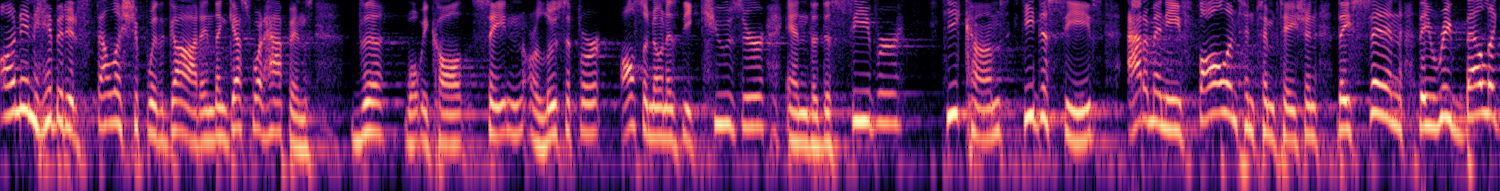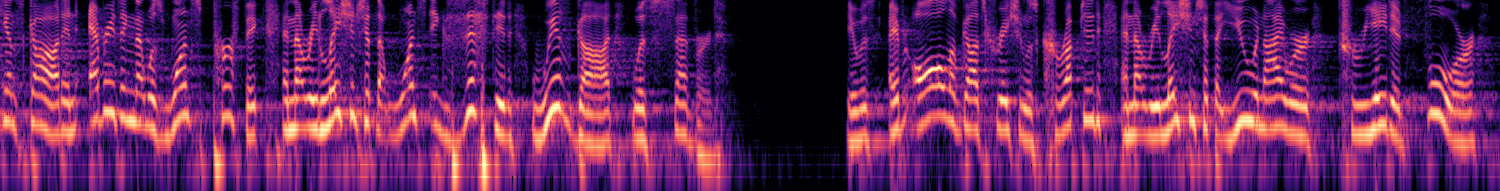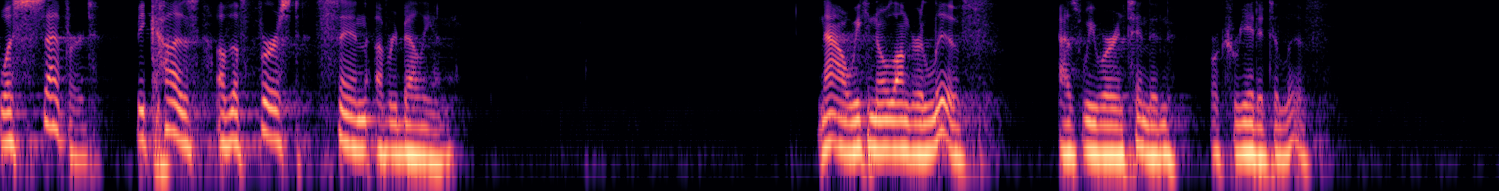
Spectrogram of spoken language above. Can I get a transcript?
uninhibited fellowship with God. And then guess what happens? The, what we call Satan or Lucifer, also known as the accuser and the deceiver, he comes, he deceives. Adam and Eve fall into temptation. They sin, they rebel against God, and everything that was once perfect and that relationship that once existed with God was severed. It was every, all of God's creation was corrupted, and that relationship that you and I were created for was severed because of the first sin of rebellion. Now we can no longer live as we were intended or created to live.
